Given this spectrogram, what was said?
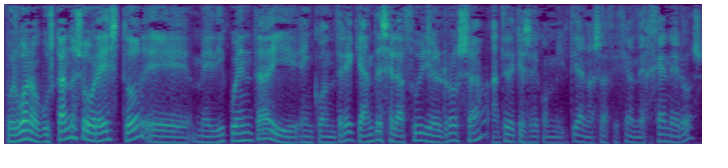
Pues bueno, buscando sobre esto, eh, me di cuenta y encontré que antes el azul y el rosa, antes de que se convirtiera en una asociación de géneros,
